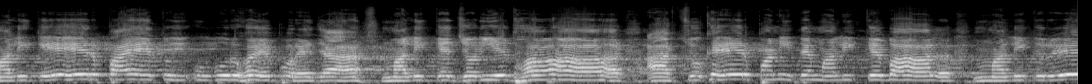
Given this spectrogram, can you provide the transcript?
মালিকের পায়ে তুই উবুর হয়ে পড়ে যা। মালিককে জড়িয়ে ধর আর চোখের পানিতে মালিককে বল। মালিক রে,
